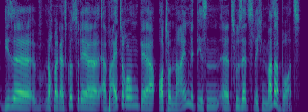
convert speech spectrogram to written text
diese, nochmal ganz kurz zu der Erweiterung der Otto 9 mit diesen äh, zusätzlichen Motherboards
